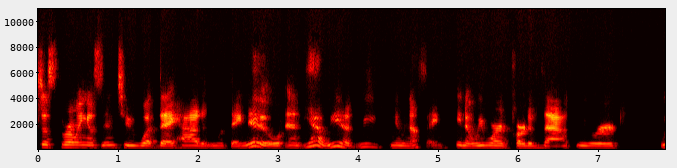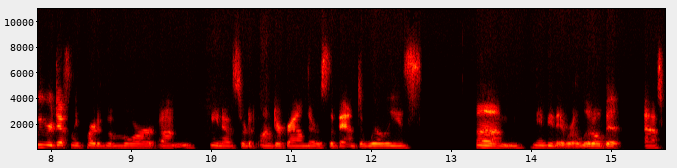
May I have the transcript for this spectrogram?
just throwing us into what they had and what they knew and yeah we had we knew nothing you know we weren't part of that we were we were definitely part of a more um you know sort of underground there was the band DeWillies um maybe they were a little bit after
